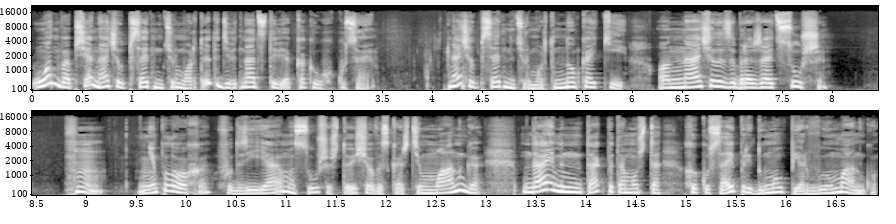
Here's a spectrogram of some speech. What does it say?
он вообще начал писать натюрморты. Это 19 век, как и у Хакусая. Начал писать натюрморты. Но какие? Он начал изображать суши. Хм, Неплохо. Фудзияма, суши, что еще вы скажете? Манго? Да, именно так, потому что Хакусай придумал первую мангу.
